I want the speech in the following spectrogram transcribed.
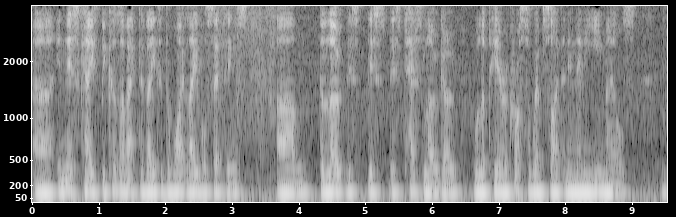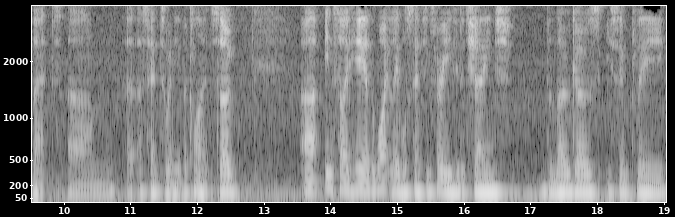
Uh, in this case, because I've activated the white label settings, um, the lo- this this this test logo will appear across the website and in any emails that um, are sent to any of the clients. So uh, inside here, the white label settings very easy to change. The logos, you simply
